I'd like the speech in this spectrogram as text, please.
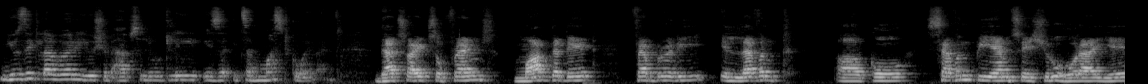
music lover, you should absolutely is a, it's a must go event. That's right so friends mark the date February 11th को 7 पीएम से शुरू हो रहा है ये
